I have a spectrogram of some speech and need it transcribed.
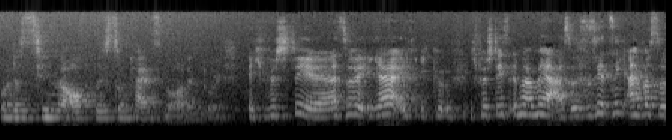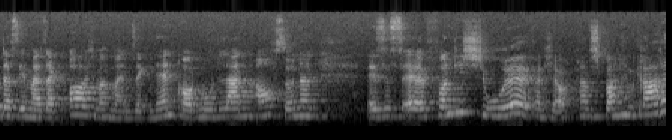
Und das ziehen wir auch bis zum kleinsten Ohrring durch. Ich verstehe. Also ja, ich, ich, ich verstehe es immer mehr. Also es ist jetzt nicht einfach so, dass ihr mal sagt, oh, ich mache mal einen Secondhand-Brautmodenladen auf, sondern es ist äh, von die Schuhe, fand ich auch ganz spannend gerade,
